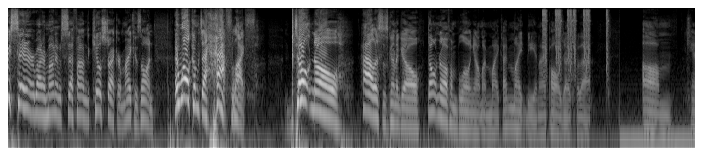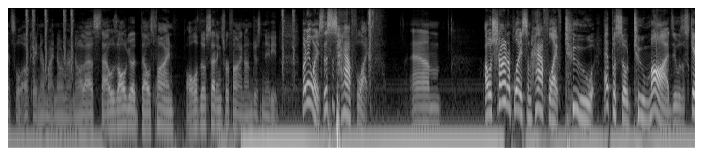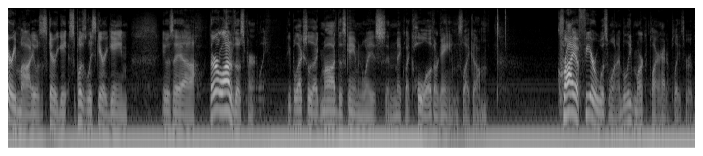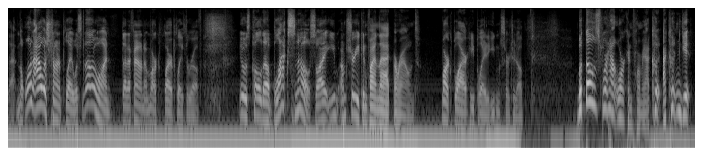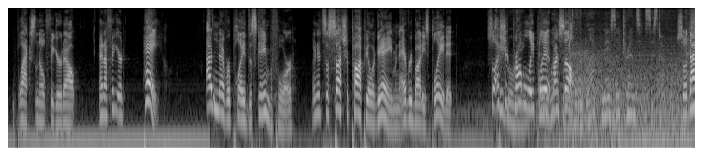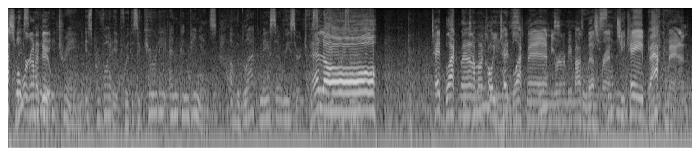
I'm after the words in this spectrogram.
Nice saying everybody, my name is Seth, I'm the Kill Striker, Mike is on, and welcome to Half-Life! Don't know how this is gonna go, don't know if I'm blowing out my mic, I might be, and I apologize for that. Um, cancel, okay, never mind, never mind, no, that's, that was all good, that was fine, all of those settings were fine, I'm just an idiot. But anyways, this is Half-Life. Um, I was trying to play some Half-Life 2 Episode 2 mods. It was a scary mod. It was a scary game, supposedly scary game. It was a, uh, there are a lot of those apparently. People actually like mod this game in ways and make like whole other games. Like, um, Cry of Fear was one. I believe Markiplier had a playthrough of that. And the one I was trying to play was another one that I found a Markiplier playthrough of. It was called uh, Black Snow, so I, you, I'm sure you can find that around. Markiplier, he played it. You can search it up. But those were not working for me. I could I couldn't get Black Snow figured out. And I figured, hey, I've never played this game before, and it's a, such a popular game and everybody's played it. So I Good should morning, probably play it myself. The Black Mesa Transit System. So that's what this we're gonna do. train is provided for the security and convenience of the Black Mesa Research Facility. Hello, Ted Blackman. I'm gonna call you Ted Blackman. You're gonna be my best friend, TK Backman.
